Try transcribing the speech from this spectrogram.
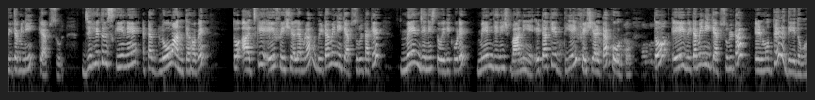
ভিটামিন ই ক্যাপসুল যেহেতু স্কিনে একটা গ্লো আনতে হবে, তো আজকে এই ফেসিয়ালে আমরা ভিটামিন ই ক্যাপসুলটাকে মেন জিনিস তৈরি করে মেন জিনিস বানিয়ে এটাকে দিয়েই ফেসিয়ালটা করব। তো এই ভিটামিন ই ক্যাপসুলটা এর মধ্যে দিয়ে দেবো।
